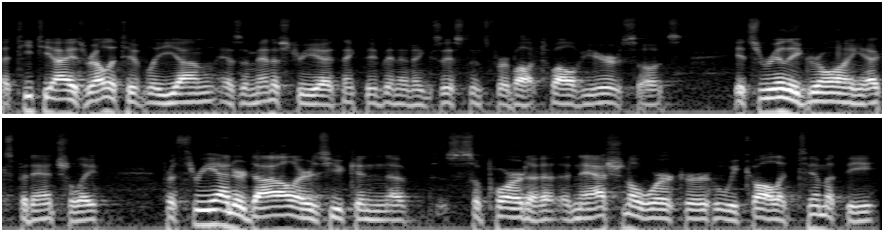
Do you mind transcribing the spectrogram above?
Uh, TTI is relatively young as a ministry. I think they've been in existence for about 12 years, so it's it's really growing exponentially. For $300, you can uh, support a, a, national worker who we call a Timothy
